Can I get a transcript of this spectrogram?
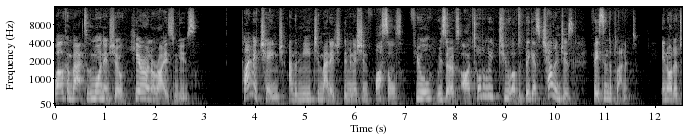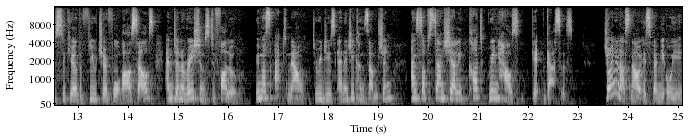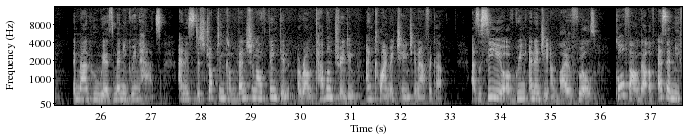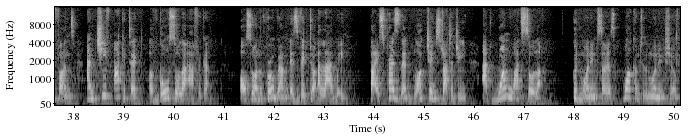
Welcome back to the morning show here on Arise News. Climate change and the need to manage diminishing fossil fuel reserves are totally two of the biggest challenges facing the planet. In order to secure the future for ourselves and generations to follow, we must act now to reduce energy consumption and substantially cut greenhouse gases. Joining us now is Femi Oye, a man who wears many green hats and is disrupting conventional thinking around carbon trading and climate change in Africa. As the CEO of Green Energy and Biofuels, co-founder of SME Funds and chief architect of Go Solar Africa. Also on the program is Victor Alagbe, Vice President Blockchain Strategy at One Watt Solar. Good morning, sirs. Welcome to the morning show.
